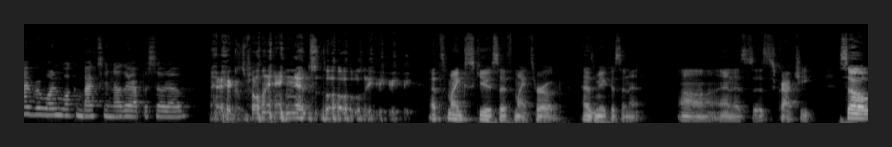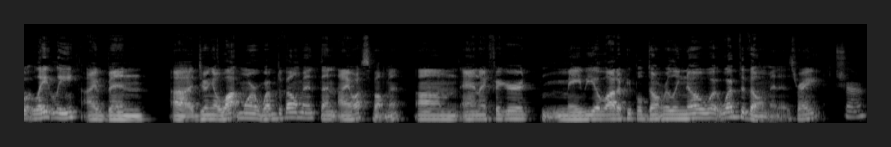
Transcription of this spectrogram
Hi everyone, welcome back to another episode of Explain it slowly. That's my excuse if my throat has mucus in it, uh, and it's, it's scratchy. So lately, I've been uh, doing a lot more web development than iOS development, um, and I figured maybe a lot of people don't really know what web development is, right? Sure,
